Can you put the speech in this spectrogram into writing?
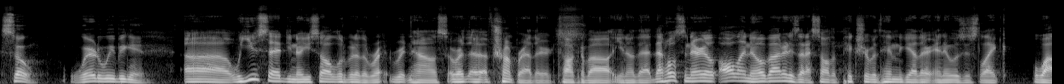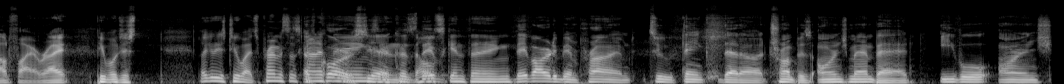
So, where do we begin? Uh, well, you said you know you saw a little bit of the Ri- Rittenhouse or the, of Trump rather talking about you know that that whole scenario. All I know about it is that I saw the picture with him together, and it was just like wildfire, right? People just look at these two white supremacists kind of, course, things, yeah, and 'cause the whole skin thing. They've already been primed to think that uh, Trump is orange man bad, evil, orange.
